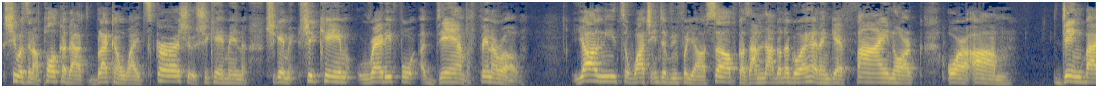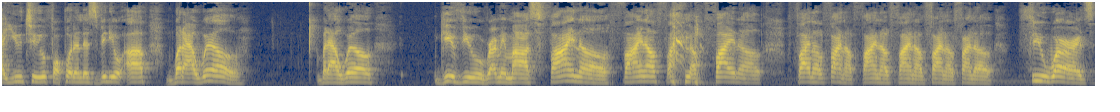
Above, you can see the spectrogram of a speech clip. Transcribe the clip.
she was in a polka dot black and white skirt. She she came in she came she came ready for a damn funeral. Y'all need to watch interview for yourself because I'm not gonna go ahead and get fined or or um dinged by YouTube for putting this video up, but I will but I will give you Remy Ma's final, final, final, final, final, final, final, final, final, final few words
